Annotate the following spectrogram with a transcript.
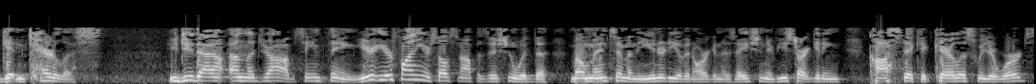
getting careless you do that on the job, same thing. You're, you're finding yourselves in opposition with the momentum and the unity of an organization. If you start getting caustic and careless with your words,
